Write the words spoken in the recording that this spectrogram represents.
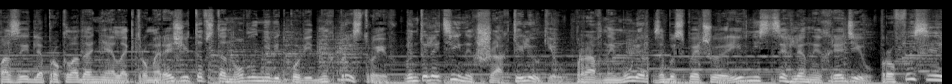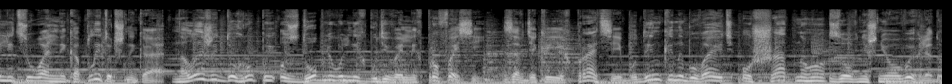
пази для прокладання електромережі та встановлення відповідних пристроїв, вентиляційних шахт і люків. Правний муляр забезпечує рівність цегляних рядів. Професія ліцювальника-плиточника належить до групи оздоблювальних будівельних професій. Завдяки їх праці будинки набувають ошатного зовнішнього вигляду,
